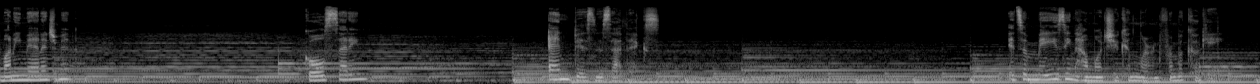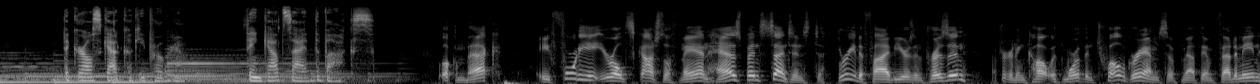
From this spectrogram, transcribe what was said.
money management, goal setting, and business ethics. It's amazing how much you can learn from a cookie. The Girl Scout Cookie Program. Think outside the box. Welcome back. A 48 year old Scottsbluff man has been sentenced to three to five years in prison after getting caught with more than 12 grams of methamphetamine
